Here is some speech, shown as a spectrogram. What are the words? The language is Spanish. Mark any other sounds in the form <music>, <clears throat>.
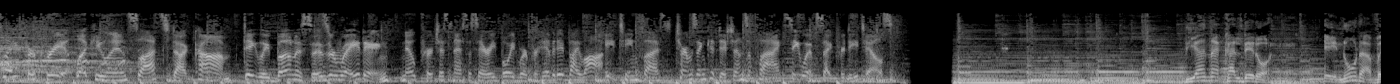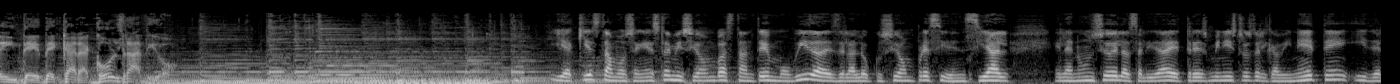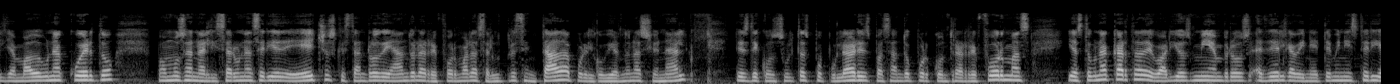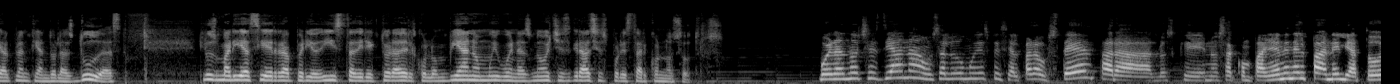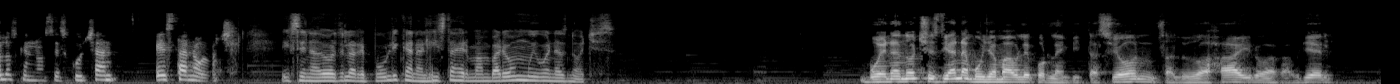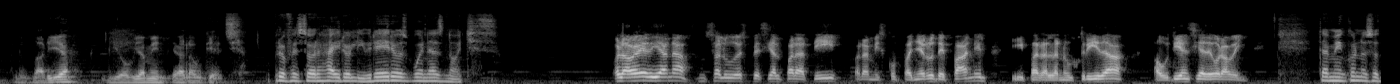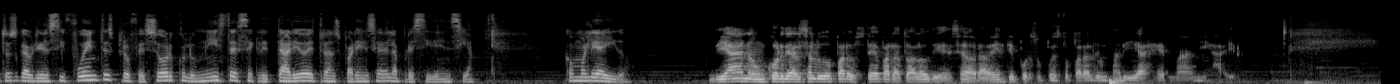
Play for free at LuckyLandSlots.com. Daily bonuses are waiting. No purchase necessary. Void where prohibited by law. 18 plus. Terms and conditions apply. See website for details. Diana Calderón, en hora 20 de Caracol Radio. Y aquí estamos en esta emisión bastante movida desde la locución presidencial, el anuncio de la salida de tres ministros del gabinete y del llamado a un acuerdo. Vamos a analizar una serie de hechos que están rodeando la reforma a la salud presentada por el Gobierno Nacional, desde consultas populares, pasando por contrarreformas y hasta una carta de varios miembros del gabinete ministerial planteando las dudas. Luz María Sierra, periodista, directora del Colombiano, muy buenas noches. Gracias por estar con nosotros. Buenas noches, Diana. Un saludo muy especial para usted, para los que nos acompañan en el panel y a todos los que nos escuchan esta noche. El senador de la República, analista Germán Barón, muy buenas noches. Buenas noches, Diana. Muy amable por la invitación. Un saludo a Jairo, a Gabriel, a Luz María y obviamente a la audiencia. Profesor Jairo Libreros, buenas noches. Hola, B, Diana, un saludo especial para ti, para mis compañeros de panel y para la nutrida audiencia de Hora 20. También con nosotros Gabriel Cifuentes, profesor, columnista y secretario de Transparencia de la Presidencia. ¿Cómo le ha ido? Diana, un cordial saludo para usted, para toda la audiencia de Hora 20 y por supuesto para Luz María, Germán y Jairo.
